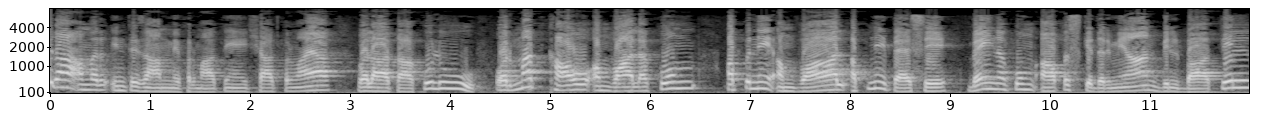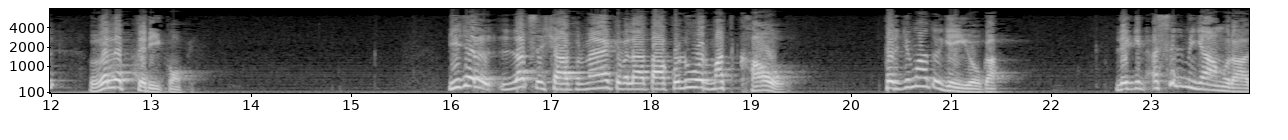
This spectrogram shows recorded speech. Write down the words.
دوسرا امر انتظام میں فرماتے ہیں، ارشاد فرمایا، ولا تاکلو اور مت کھاؤ اموالکم، اپنے اموال، اپنے پیسے، بینکم آپس کے درمیان بالباطل غلط طریقوں پہ۔ یہ جو لفظ ارشاد فرمایا کہ ولا تاکلو اور مت کھاؤ، ترجمہ تو یہی ہوگا۔ لیکن اصل میں یہاں مراد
